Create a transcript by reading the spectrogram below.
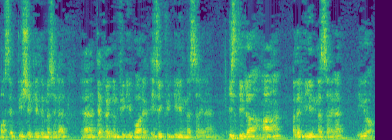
bahsettiği şekilde mesela e, tefennün fil ibare, hizik fil ilim vesaire, istila, ha, alel ilim vesaire yok.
